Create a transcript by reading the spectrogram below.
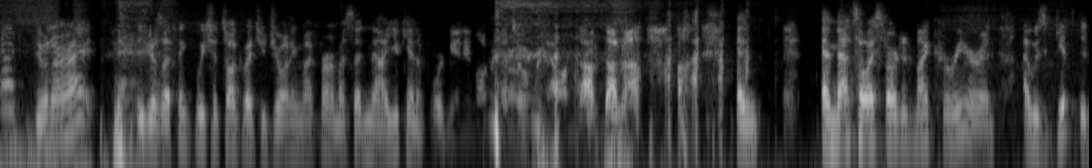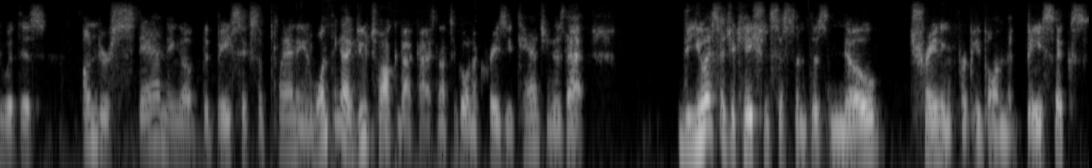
eh, doing all right. he goes, I think we should talk about you joining my firm. I said, no, you can't afford me any longer. That's over now. I'm, I'm done. And, and that's how I started my career. And I was gifted with this understanding of the basics of planning. And one thing I do talk about, guys, not to go on a crazy tangent, is that the US education system does no training for people on the basics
